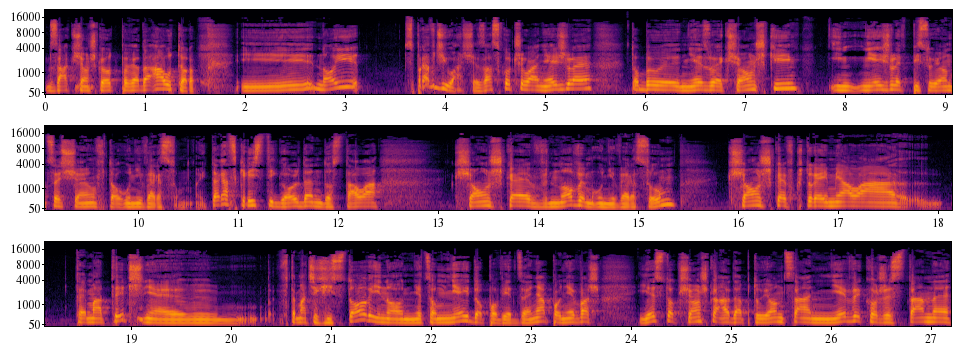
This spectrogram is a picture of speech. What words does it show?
yy, za książkę odpowiada autor. I no i sprawdziła się, zaskoczyła nieźle. To były niezłe książki i nieźle wpisujące się w to uniwersum. No i teraz Christy Golden dostała książkę w nowym uniwersum, książkę, w której miała tematycznie, w temacie historii, no nieco mniej do powiedzenia, ponieważ jest to książka adaptująca niewykorzystane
